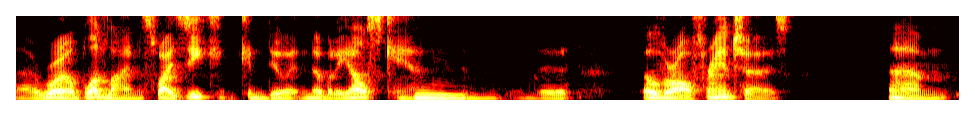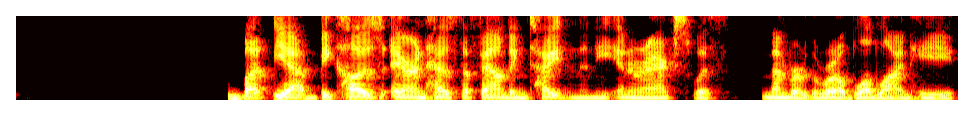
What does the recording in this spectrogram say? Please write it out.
uh, royal bloodline. That's why Zeke can do it and nobody else can mm. in, in, the overall franchise. Um, but yeah, because Eren has the founding Titan and he interacts with member of the royal bloodline, he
